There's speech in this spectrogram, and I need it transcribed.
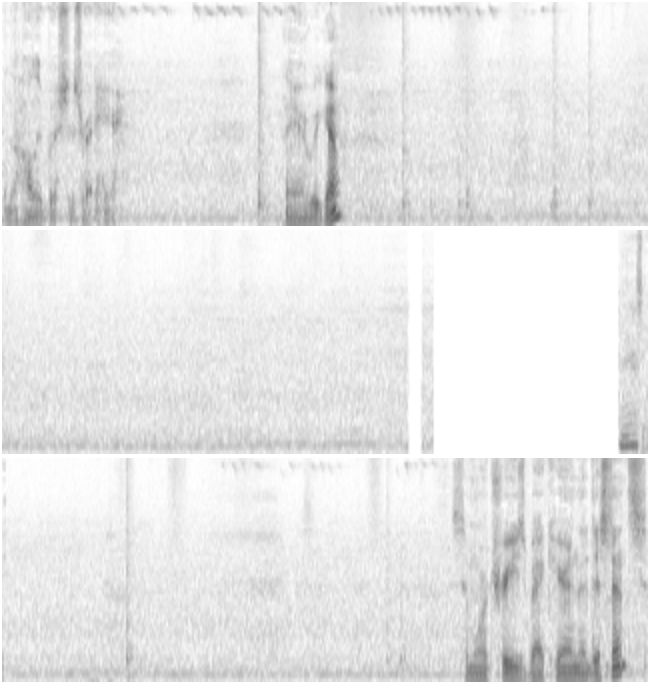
And the holly bush is right here. There we go. Some more trees back here in the distance.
